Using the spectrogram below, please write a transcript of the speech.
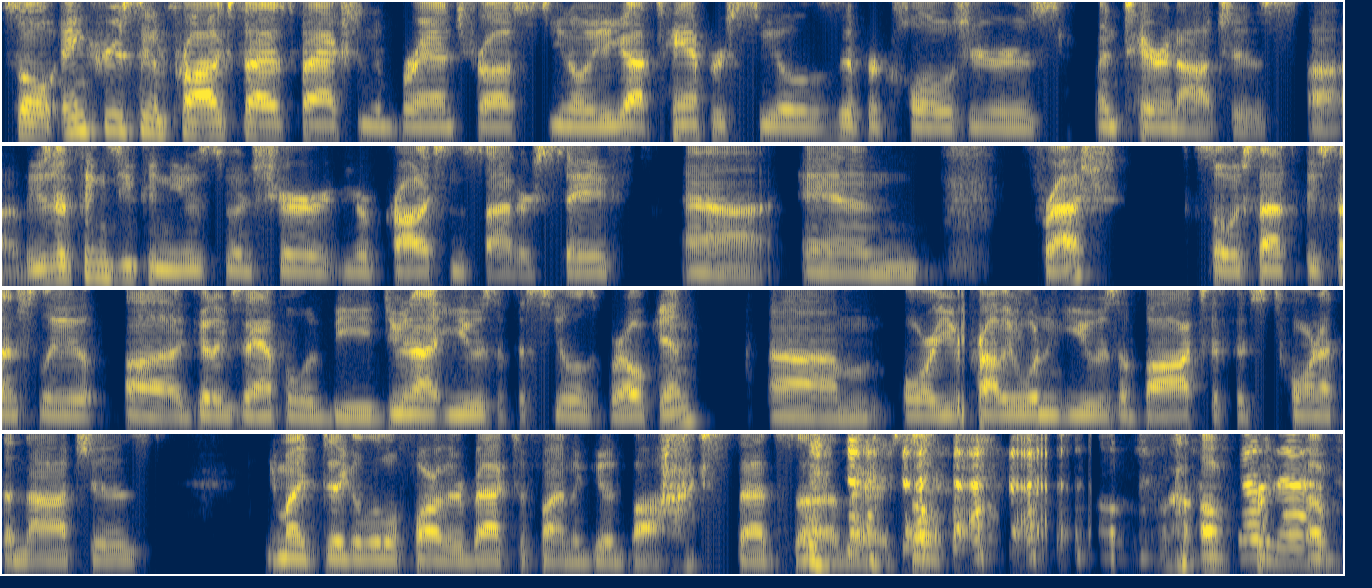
So increasing product satisfaction and brand trust, you know, you got tamper seals, zipper closures, and tear notches. Uh, these are things you can use to ensure your products inside are safe uh, and fresh. So essentially, uh, a good example would be do not use if the seal is broken, um, or you probably wouldn't use a box if it's torn at the notches. You might dig a little farther back to find a good box that's uh, there. So of, of, of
